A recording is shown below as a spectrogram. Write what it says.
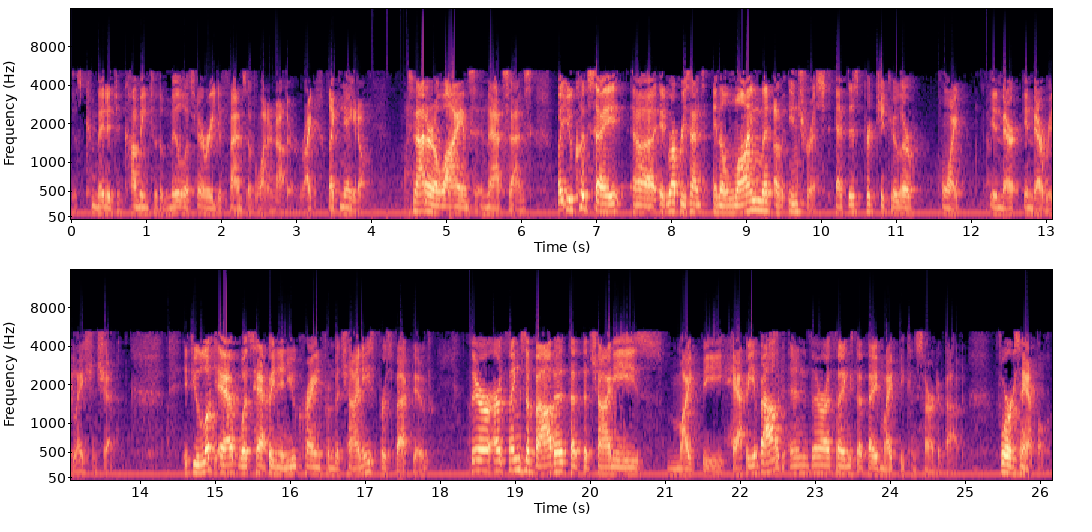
is committed to coming to the military defense of one another, right? Like NATO. It's not an alliance in that sense. But you could say uh, it represents an alignment of interest at this particular point in their, in their relationship. If you look at what's happening in Ukraine from the Chinese perspective, there are things about it that the Chinese might be happy about, and there are things that they might be concerned about. For example,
